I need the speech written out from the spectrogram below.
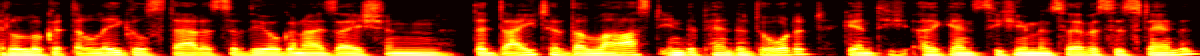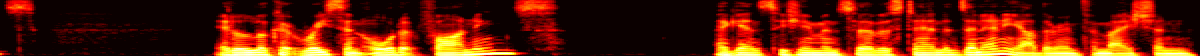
It'll look at the legal status of the organisation, the date of the last independent audit against the, human services standards. It'll look at recent audit findings against the human service standards and any other information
